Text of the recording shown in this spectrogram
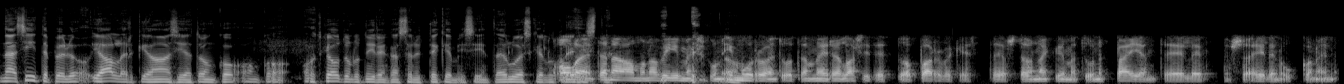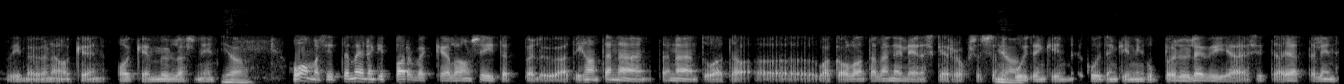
nämä siitepöly- ja allergia-asiat, onko, onko, oletko joutunut niiden kanssa nyt tekemisiin tai lueskellut Olen lehdistä? tänä aamuna viimeksi, kun Joo. imuroin tuota meidän lasitettua parveketta, josta on näkymä tuonne Päijänteelle, jossa eilen Ukkonen viime yönä oikein, oikein mylläs, niin Joo, huomasin, että meidänkin parvekkeella on siitepölyä. Että ihan tänään, tänään tuota, vaikka ollaan tällä neljänneskerroksessa, niin Joo. kuitenkin, kuitenkin niin kuin pöly leviää. Ja sitten ajattelin,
